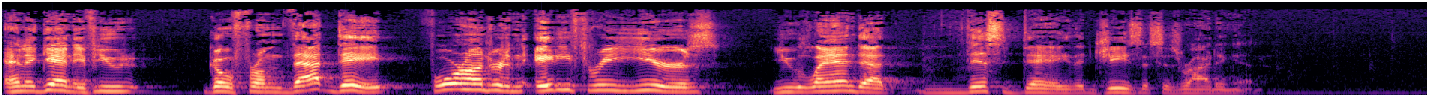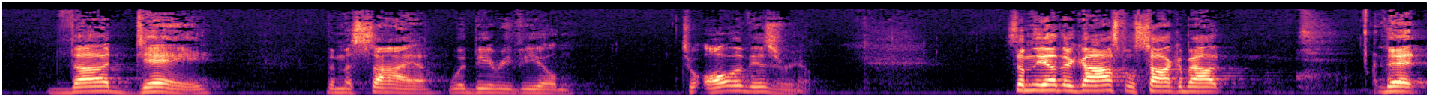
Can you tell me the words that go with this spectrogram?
And again, if you go from that date, 483 years, you land at this day that Jesus is riding in. The day the Messiah would be revealed to all of Israel. Some of the other Gospels talk about that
